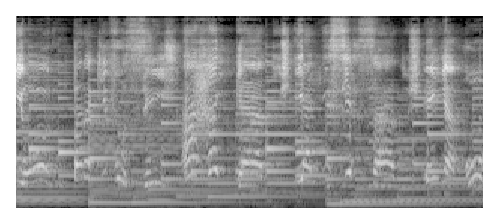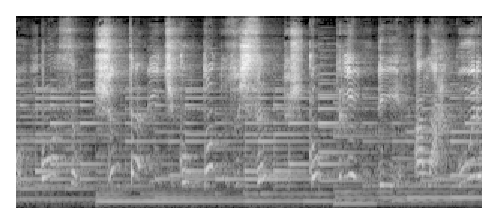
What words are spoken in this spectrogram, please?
E oro para que vocês, arraigados e alicerçados em amor, possam, juntamente com todos os santos, compreender a largura,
